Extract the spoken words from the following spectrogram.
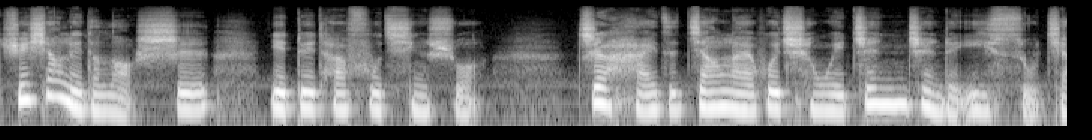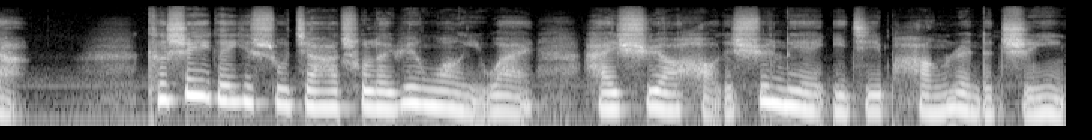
学校里的老师也对他父亲说：“这孩子将来会成为真正的艺术家。”可是，一个艺术家除了愿望以外，还需要好的训练以及旁人的指引，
